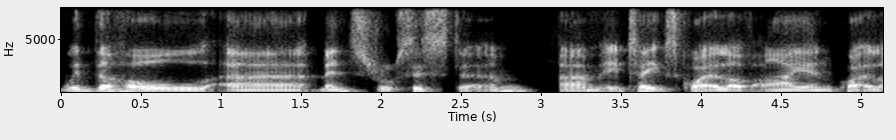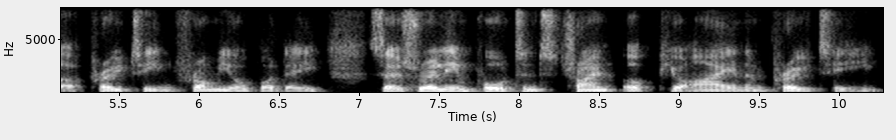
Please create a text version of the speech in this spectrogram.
with the whole uh, menstrual system, um, it takes quite a lot of iron, quite a lot of protein from your body. So it's really important to try and up your iron and protein.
